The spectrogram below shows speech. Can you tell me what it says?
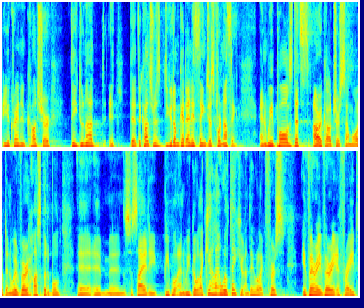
Ukrainian culture." They do not. Eh, the, the culture is you don't get anything just for nothing, and we Poles that's our culture somewhat, and we're very hospitable uh, um, society people, and we go like, "Yeah, I will take you," and they were like, first very, very afraid.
